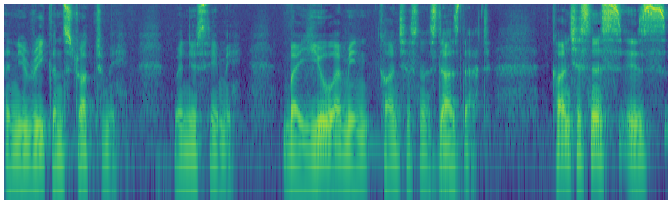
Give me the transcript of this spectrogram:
and you reconstruct me when you see me. By you, I mean consciousness does that. Consciousness is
